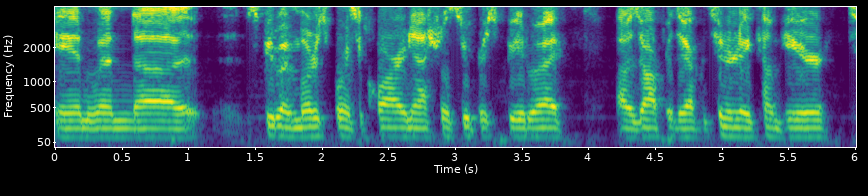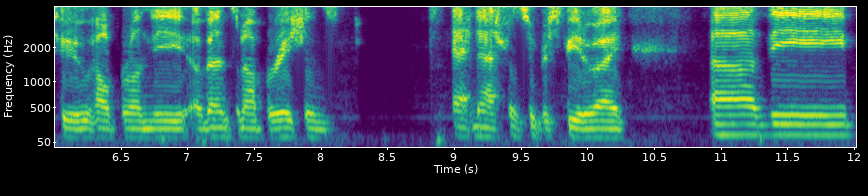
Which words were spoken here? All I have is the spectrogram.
And when uh, Speedway Motorsports acquired Nashville Super Speedway, I was offered the opportunity to come here to help run the events and operations at Nashville Super Speedway. Uh, the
